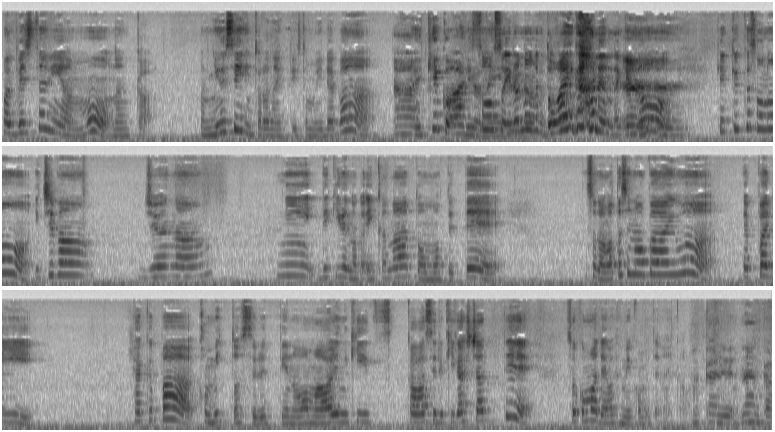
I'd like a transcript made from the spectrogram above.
まあ、ベジタリアンもなんかまあ乳製品取らないっていう人もいれば、あー結構あるよねそうそういろんな度合いがあるんだけど、うんうん結局その一番柔軟にできるのがいいかなと思っててそうだ私の場合はやっぱり100%コミットするっていうのを周りに気使わせる気がしちゃってそこまでは踏み込めてないかな。わかる。なんか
